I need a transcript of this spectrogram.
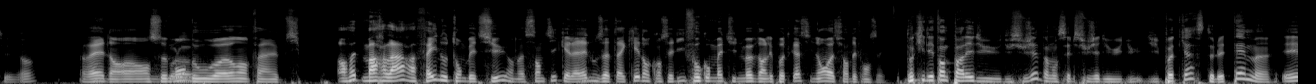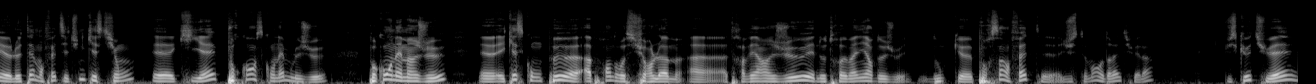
C'est- hein Ouais, dans ce Voilà. monde où, euh, enfin, petit- en fait, Marlar a failli nous tomber dessus. On a senti qu'elle allait nous attaquer, donc on s'est dit, il faut qu'on mette une meuf dans les podcasts, sinon on va se faire défoncer. Donc il est temps de parler du, du sujet, d'annoncer le sujet du, du- du podcast, le thème. Et euh, le thème, en fait, c'est une question euh, qui est pourquoi est-ce qu'on aime le jeu? Pourquoi on aime un jeu? Euh, Et qu'est-ce qu'on peut euh, apprendre sur l'homme à, à travers un jeu et notre manière de jouer? Donc euh, pour ça, en fait, euh, justement, Audrey, tu es là, puisque tu es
